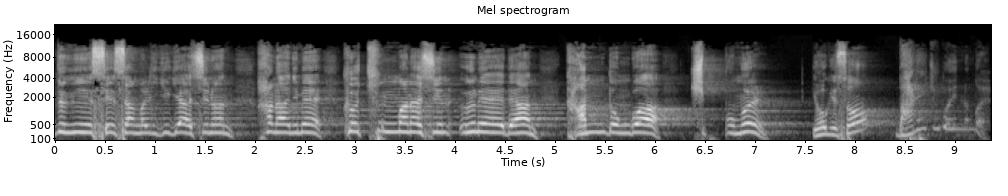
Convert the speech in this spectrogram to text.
능히 세상을 이기게 하시는 하나님의 그 충만하신 은혜에 대한 감동과 기쁨을 여기서 말해주고 있는 거예요.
